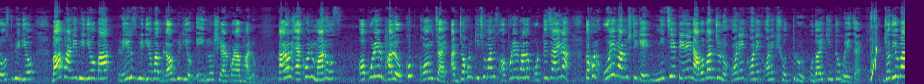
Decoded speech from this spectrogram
রোস্ট ভিডিও বা ফানি ভিডিও বা রিলস ভিডিও বা ব্লগ ভিডিও এইগুলো শেয়ার করা ভালো। কারণ এখন মানুষ অপরের ভালো খুব কম চায়। আর যখন কিছু মানুষ অপরের ভালো করতে চায় না, তখন ওই মানুষটিকে নিচে টেনে নামাবার জন্য অনেক অনেক অনেক শত্রুর উদয় কিন্তু হয়ে যায়। যদিও বা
